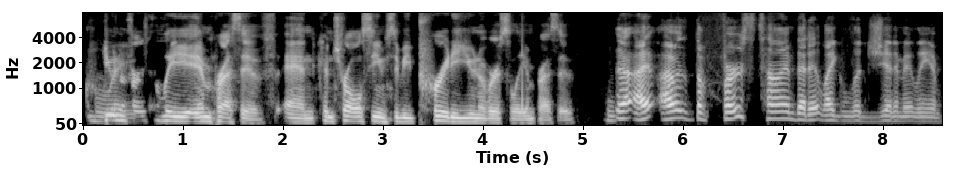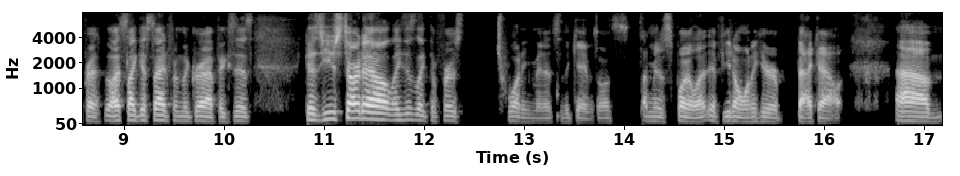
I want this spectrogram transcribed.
Great. universally impressive, and Control seems to be pretty universally impressive. Yeah, I, I was the first time that it like legitimately impressed me. That's like aside from the graphics is because you start out like this is like the first 20 minutes of the game. So it's I'm gonna spoil it if you don't want to hear it back out. Um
